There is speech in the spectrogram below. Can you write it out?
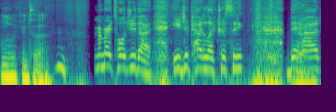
I'm gonna look into that. Remember, I told you that Egypt had electricity. They Yeah. had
